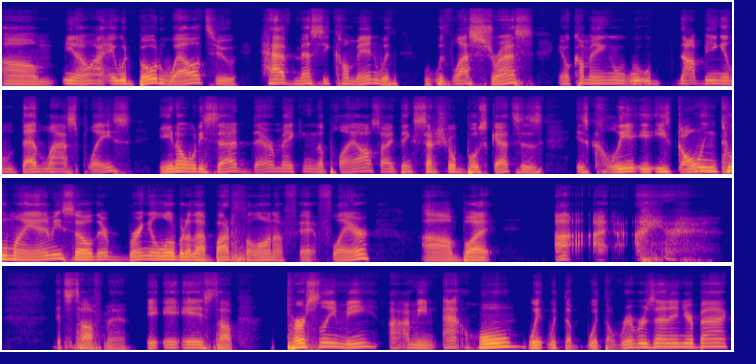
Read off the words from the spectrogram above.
Um, you know, I, it would bode well to have Messi come in with with less stress. You know, coming not being in dead last place. You know what he said? They're making the playoffs. I think Sergio Busquets is is clear. He's going to Miami, so they're bringing a little bit of that Barcelona flair. Um, but I, I, I it's tough, man. It, it is tough. Personally, me, I mean, at home with with the with the Rivers end in your back,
